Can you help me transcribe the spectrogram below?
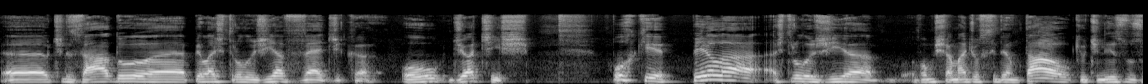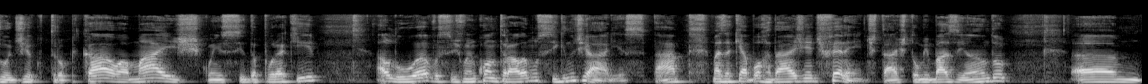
é, utilizado é, pela astrologia védica ou Jyotish. Porque pela astrologia, vamos chamar de ocidental, que utiliza o zodíaco tropical, a mais conhecida por aqui, a Lua, vocês vão encontrá-la no signo de Áries, tá? Mas aqui a abordagem é diferente, tá? Estou me baseando um,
